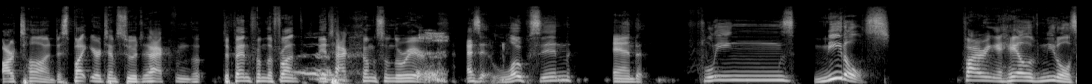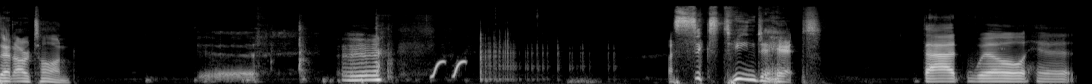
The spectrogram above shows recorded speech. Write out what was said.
Arton. Despite your attempts to attack from the defend from the front, the attack comes from the rear as it lopes in and flings needles, firing a hail of needles at Arton. Uh, Uh, A 16 to hit. that will hit.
